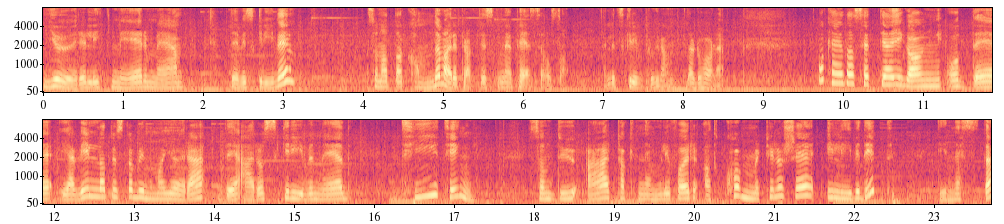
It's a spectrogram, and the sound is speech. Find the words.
gjøre litt mer med det vi skriver. Sånn at da kan det være praktisk med PC også. Eller et skriveprogram der du har det. Ok, da setter jeg i gang, og det jeg vil at du skal begynne med å gjøre, det er å skrive ned ti ting som du er takknemlig for at kommer til å skje i livet ditt de neste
